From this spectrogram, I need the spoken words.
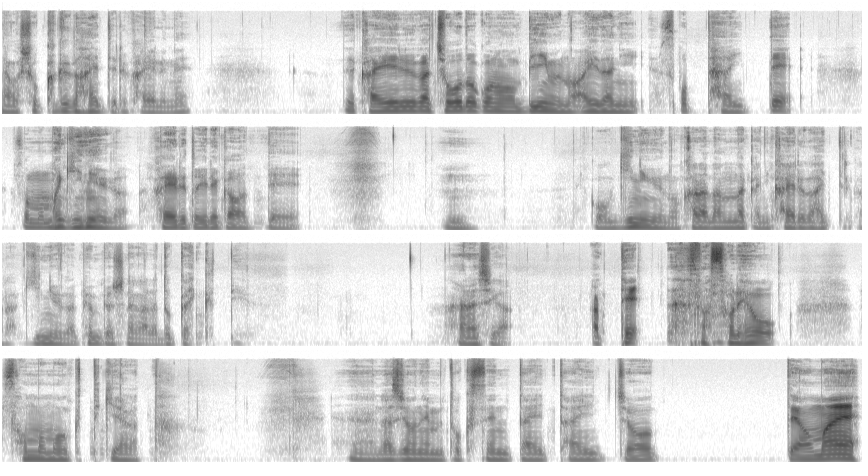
なんか触覚が入ってるカエルね。でカエルがちょうどこのビームの間にスポッて入ってそのまま義乳がカエルと入れ替わってうん。こう義乳の体の中にカエルが入ってるから義乳がぴょんぴょんしながらどっか行くっていう。話があって それをそのまま送ってきやがった、うん、ラジオネーム特選隊隊長ってお前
